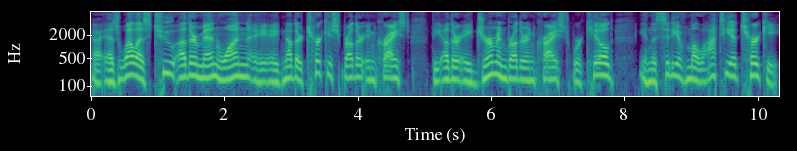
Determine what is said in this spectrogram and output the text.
uh, as well as two other men, one a, another Turkish brother in Christ, the other a German brother in Christ, were killed in the city of Malatya, Turkey.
